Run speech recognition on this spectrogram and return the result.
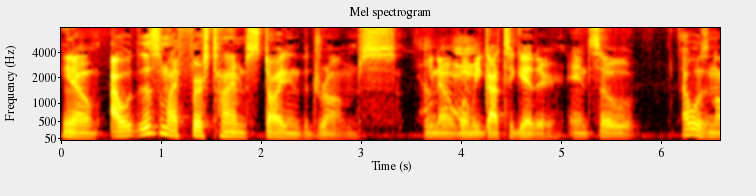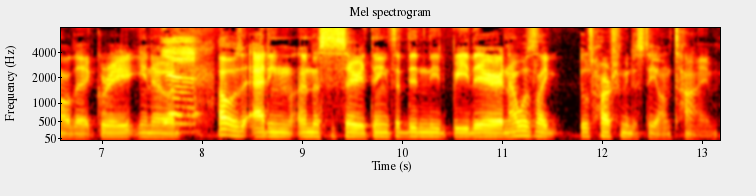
you know, I w- this was my first time starting the drums. You know, when we got together, and so I wasn't all that great. You know, Yeah. I was adding unnecessary things that didn't need to be there, and I was like, it was hard for me to stay on time.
